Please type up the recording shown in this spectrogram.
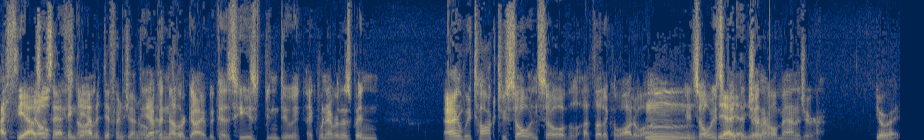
I see. Yeah, I was No, gonna say I think they not. have a different general. they have manager. another guy because he's been doing like whenever there's been, and we talked to so and so of Atletico Ottawa. Mm, It's always yeah, been yeah, the general right. manager. You're right.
